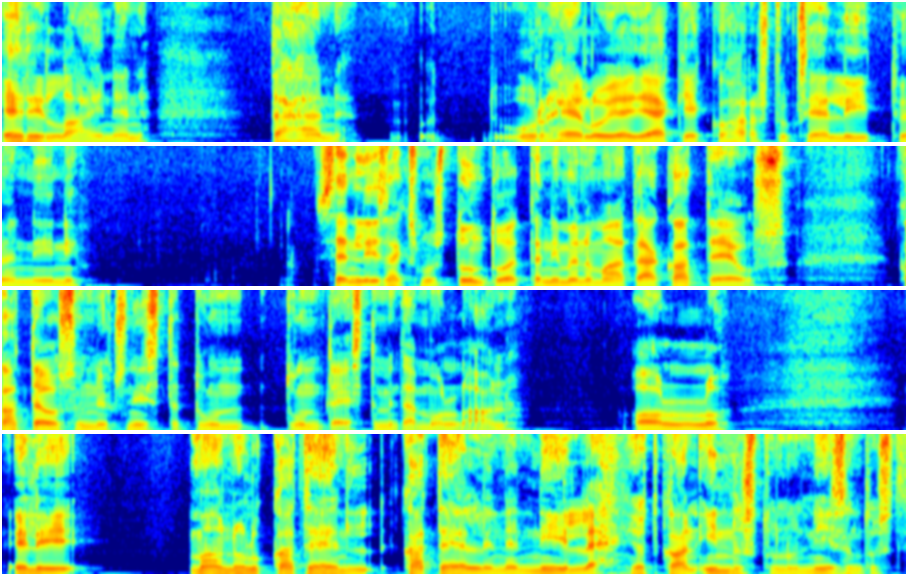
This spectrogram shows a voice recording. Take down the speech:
erilainen tähän urheilu- ja jääkiekkoharrastukseen liittyen, niin, niin sen lisäksi musta tuntuu, että nimenomaan tämä kateus, kateus on yksi niistä tun- tunteista, mitä mulla on ollut. Eli mä oon ollut kateen, kateellinen niille, jotka on innostunut niin sanotusti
